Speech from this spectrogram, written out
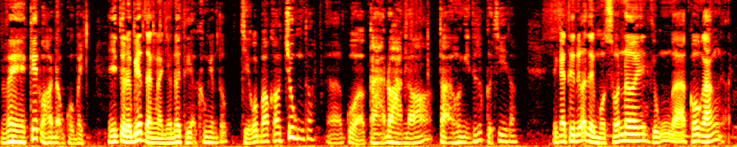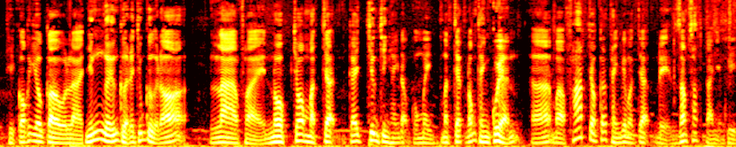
về kết quả hoạt động của mình. Thì tôi được biết rằng là nhiều nơi thực hiện không nghiêm túc, chỉ có báo cáo chung thôi ờ, của cả đoàn đó tại hội nghị tiếp xúc cử tri thôi. Thì cái thứ nữa thì một số nơi cũng đã cố gắng thì có cái yêu cầu là những người ứng cử đã trúng cử đó là phải nộp cho mặt trận cái chương trình hành động của mình. Mặt trận đóng thành quyển đó, và phát cho các thành viên mặt trận để giám sát cả nhiệm kỳ.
